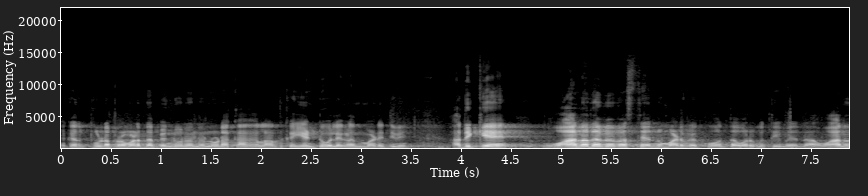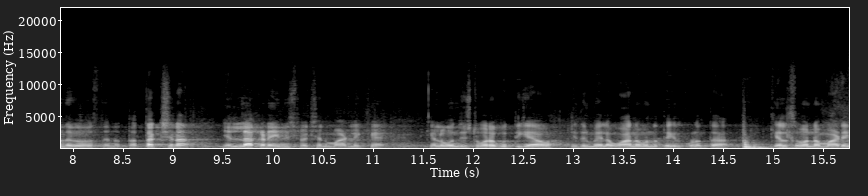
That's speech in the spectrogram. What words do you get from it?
ಯಾಕಂದ್ರೆ ಪೂರ್ಣ ಪ್ರಮಾಣದ ಬೆಂಗಳೂರನ್ನು ನೋಡೋಕ್ಕಾಗಲ್ಲ ಅದಕ್ಕೆ ಎಂಟು ವಲಯಗಳನ್ನು ಮಾಡಿದ್ದೀವಿ. ಅದಕ್ಕೆ ವಾಹನದ ವ್ಯವಸ್ಥೆಯನ್ನು ಮಾಡಬೇಕು ಅಂತ ಹೊರಗುತ್ತಿ ಮೇಲೆ ವಾಹನದ ವ್ಯವಸ್ಥೆಯನ್ನು ತತ್ಕ್ಷಣ ಎಲ್ಲ ಕಡೆ ಇನ್ಸ್ಪೆಕ್ಷನ್ ಮಾಡಲಿಕ್ಕೆ ಕೆಲವೊಂದಿಷ್ಟು ಹೊರಗುತ್ತಿಗೆ ಇದ್ರ ಮೇಲೆ ವಾಹನವನ್ನು ತೆಗೆದುಕೊಳ್ಳುವಂಥ ಕೆಲಸವನ್ನು ಮಾಡಿ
